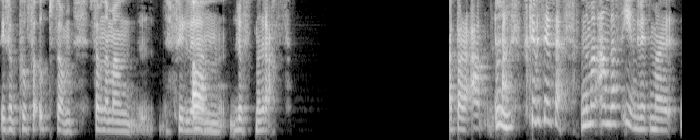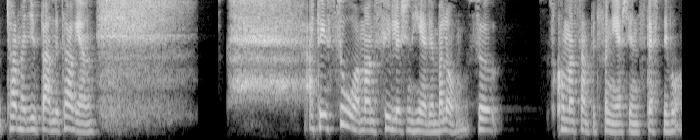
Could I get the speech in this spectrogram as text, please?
liksom puffa upp som, som när man fyller Ja. en luftmadrass. Att bara Mm. Ska vi säga så här, när man andas in, du vet när man tar de här djupa andetagen. Att det är så man fyller sin heliumballong. Så, så kommer man samtidigt få ner sin stressnivå.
